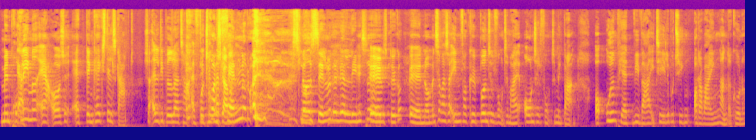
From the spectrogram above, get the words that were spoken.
Men problemet ja. er også, at den kan ikke stille skarpt. Så alle de billeder, jeg tager, er frygtelig uskarpe. når du slået selve den der linse øh, i stykker. Øh, nå, men så var jeg så inde for at købe både en telefon til mig og en telefon til mit barn. Og uden pjat, vi var i telebutikken, og der var ingen andre kunder.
